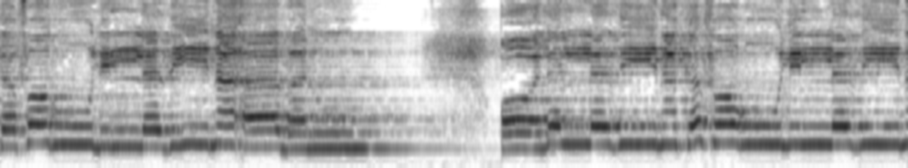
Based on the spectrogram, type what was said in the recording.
كفروا للذين آمنوا. قال الذين كفروا للذين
